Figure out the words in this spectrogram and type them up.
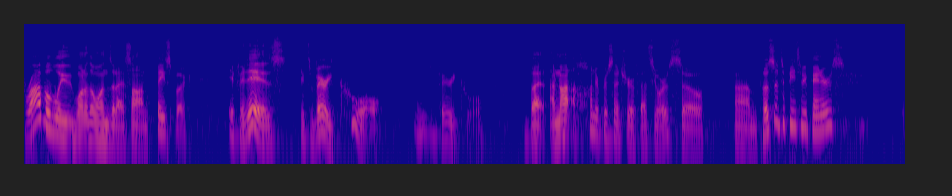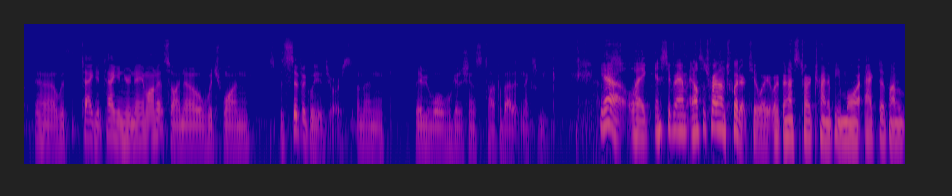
probably one of the ones that I saw on Facebook. If it is, it's very cool. It's very cool, but I'm not hundred percent sure if that's yours. So um, post it to P3 Painters uh, with tag tagging your name on it, so I know which one specifically is yours, and then maybe we'll we'll get a chance to talk about it next week. Yeah, like Instagram, and also try it on Twitter too. We're, we're gonna start trying to be more active on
